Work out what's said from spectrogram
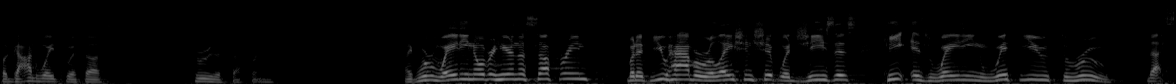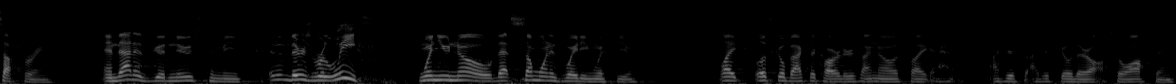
But God waits with us through the suffering. Like we're waiting over here in the suffering, but if you have a relationship with Jesus, He is waiting with you through that suffering. And that is good news to me. There's relief when you know that someone is waiting with you. Like, let's go back to Carter's. I know it's like, I just, I just go there so often.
